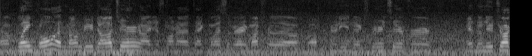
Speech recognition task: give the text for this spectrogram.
Uh, Blaine Cole at Mountain View Dodge here. I just want to thank Melissa very much for the opportunity and the experience here for getting a new truck.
